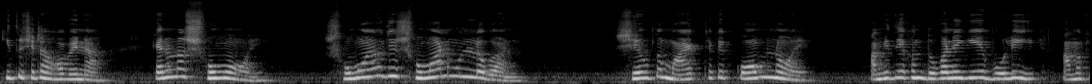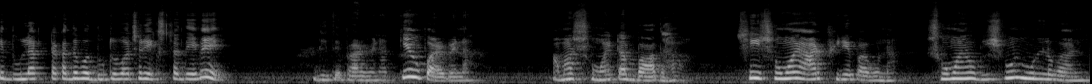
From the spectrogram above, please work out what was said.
কিন্তু সেটা হবে না। কেননা সময়, সময়ও যে সমান মূল্যবান, সেও তো মায়ের থেকে কম নয়। আমি যদি এখন দোকানে গিয়ে বলি, আমাকে দু লাখ টাকা দেবো, দুটো বছর এক্সট্রা দেবে? দিতে পারবে না, কেউ পারবে না। আমার সময়টা বাধা। সেই সময় আর ফিরে পাবো না। সময়ও ভীষণ মূল্যবান।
